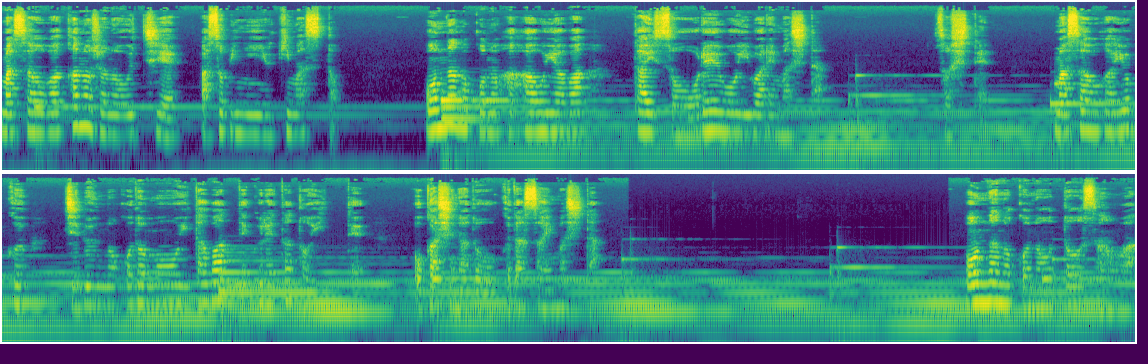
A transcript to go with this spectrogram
正雄は彼女の家へ遊びに行きますと、女の子の母親は大層お礼を言われました。そして、正雄がよく自分の子供をいたわってくれたと言って、お菓子などをくださいました。女の子のお父さんは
